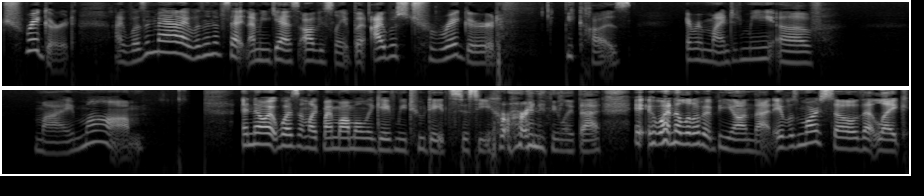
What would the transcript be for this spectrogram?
triggered. I wasn't mad, I wasn't upset. I mean, yes, obviously, but I was triggered because it reminded me of my mom. And no, it wasn't like my mom only gave me two dates to see her or anything like that. It, it went a little bit beyond that. It was more so that, like,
